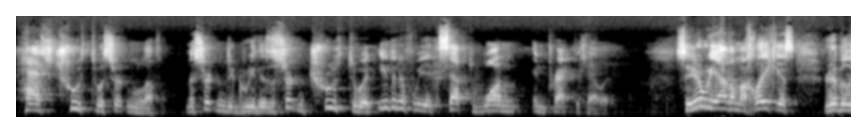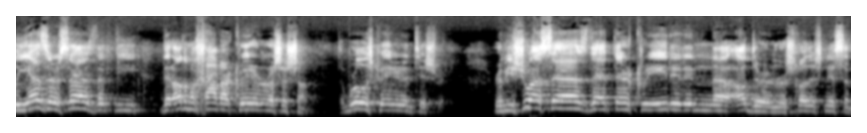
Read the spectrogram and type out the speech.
has truth to a certain level, in a certain degree. There's a certain truth to it, even if we accept one in practicality. So here we have a machlekes. Rabbi Eliezer says that the that Adam and Chava are created in Rosh Hashanah. The world is created in Tishrei. Rabbi Yehoshua says that they're created in uh, Adar and Rosh Chodesh Nisan.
